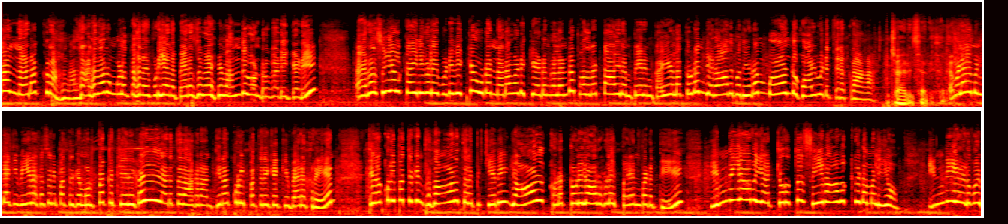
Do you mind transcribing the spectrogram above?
தான் நடக்கிறாங்க. அதனாலதான் உங்களுக்கான இப்படியான பேரசுகள் வந்து கொண்டிருக்கும் அடிக்கடி. அரசியல் கைதிகளை விடுவிக்க உடன் நடவடிக்கை எடுங்கள் என்று பதினெட்டாயிரம் பேரின் கையெழுத்துடன் ஜனாதிபதியிடம் வேண்டுகோள் விடுத்திருக்கிறாங்க. சரி சரி எவ்வளவு இன்றைக்கு வீரகசரி பத்திரிகை முற்பக்க செய்திகள்? அடுத்ததாக நான் தினக்குறள் பத்திரிகைக்கு வருகிறேன். தினக்குறள் பத்திரிகையின் பிரதான தலைப்புச் செய்தி யாழ் கடற்தொழிலாளர்களை பயன்படுத்தி இந்தியாவை அச்சுறுத்த சீனாவுக்கு இடமளியோம். இந்திய இழுவை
